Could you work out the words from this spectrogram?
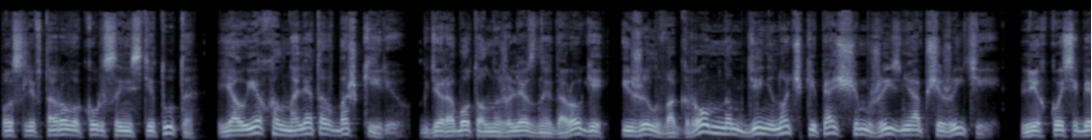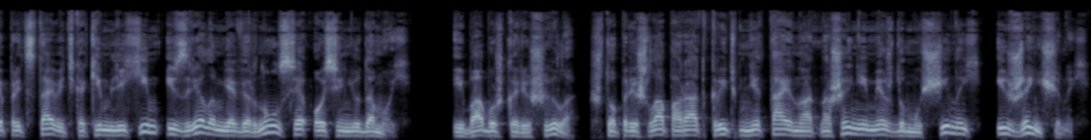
После второго курса института я уехал на лето в Башкирию, где работал на железной дороге и жил в огромном день и ночь кипящем жизнью общежитии. Легко себе представить, каким лихим и зрелым я вернулся осенью домой. И бабушка решила, что пришла пора открыть мне тайну отношений между мужчиной и женщиной.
